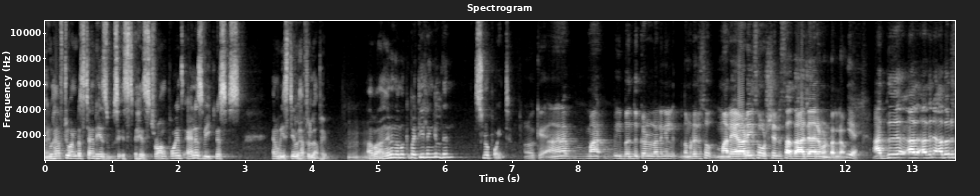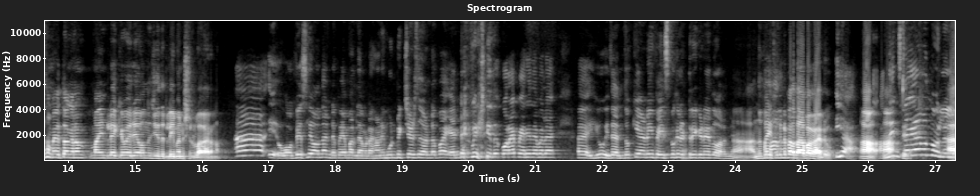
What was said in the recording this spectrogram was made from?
you have to understand his his strong points and his weaknesses and we still have to love him അപ്പോൾ അങ്ങനെ നമുക്ക് പറ്റിയില്ലെങ്കിൽ then it's no point okay അങ്ങനെ ഈ ബന്ധുക്കൾ അല്ലെങ്കിൽ നമ്മുടെ ഒരു മലയാളി സോഷ്യൽ സദാചാരം ഉണ്ടല്ലോ അത് അതിന് അതൊരു സമയത്ത് അങ്ങനെ മൈൻഡിലേക്ക് വരിക ഒന്നും ചെയ്തിട്ടില്ല ഈ മനുഷ്യനുള്ള കാരണം. ഓബിയസ്ലി വന്നിട്ടുണ്ട്. ഇപ്പൊ ഞാൻ പറഞ്ഞില്ല നമ്മുടെ ഹണിമൂൺ പിക്ചേഴ്സ് കണ്ടപ്പോൾ എന്റെ വീട്ടിൽ ഇത് കുറേ പേര് ഇതേപോലെ "ഏ, അയ്യോ ഇത് എന്തൊക്കെയാണ് ഈ ഫേസ്ബുക്കിൽ ഇട്ടിരിക്കണേ എന്ന് പറഞ്ഞു. അന്ന് ഫേസ്ബുക്കിന്റെ പ്രതാപകാലോ ഇൻസ്റ്റാഗ്രാം ഒന്നും ഇല്ലല്ലോ.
